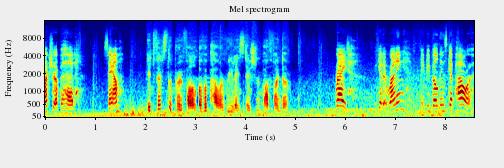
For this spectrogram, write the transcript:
Structure up ahead. Sam? It fits the profile of a power relay station, Pathfinder. Right. We get it running, maybe buildings get power.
